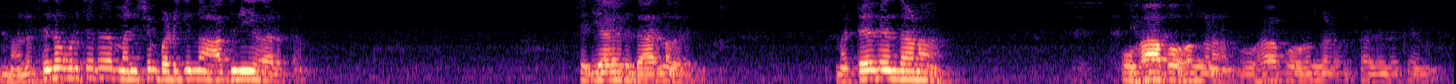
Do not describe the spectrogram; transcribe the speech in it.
മനസ്സിനെ കുറിച്ചൊക്കെ മനസ്സിനെ മനുഷ്യൻ പഠിക്കുന്ന ആധുനിക കാലത്താണ്. ശരിയായ ഒരു ധാരണ വരുന്നു. മറ്റേത് എന്താണ്? ഊഹാപോഹങ്ങളാണ്. ഊഹാപോഹങ്ങൾ അത് ഇതൊക്കെയാണ്.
